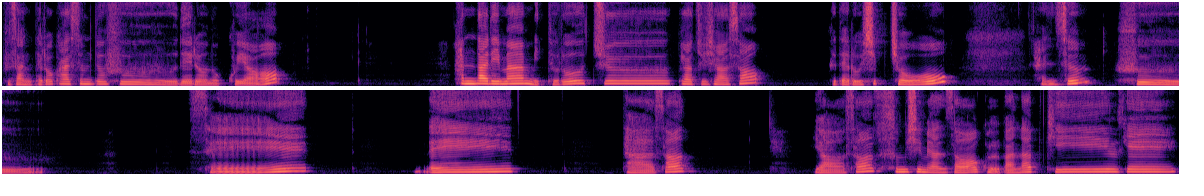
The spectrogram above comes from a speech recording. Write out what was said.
그 상태로 가슴도 후 내려놓고요. 한 다리만 밑으로 쭉 펴주셔서 그대로 10초. 한숨 후. 셋, 넷, 다섯, 여섯, 숨 쉬면서 골반 앞 길게,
